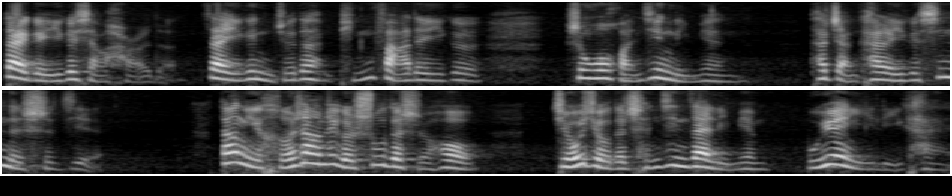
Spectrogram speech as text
带给一个小孩的，在一个你觉得很贫乏的一个生活环境里面，它展开了一个新的世界。当你合上这个书的时候，久久的沉浸在里面，不愿意离开。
